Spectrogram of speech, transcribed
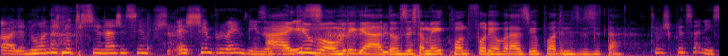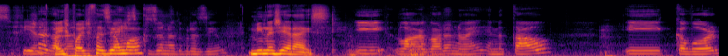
Olha, no Ondas Nutricionais é sempre, é sempre bem-vinda. Ai, por que isso, bom, obrigada. Vocês também, quando forem ao Brasil, podem nos visitar. Temos que pensar nisso, Sofia. Já A gente pode fazer uma- que zona do Brasil? Minas Gerais. E lá agora, não é? É Natal e calor.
